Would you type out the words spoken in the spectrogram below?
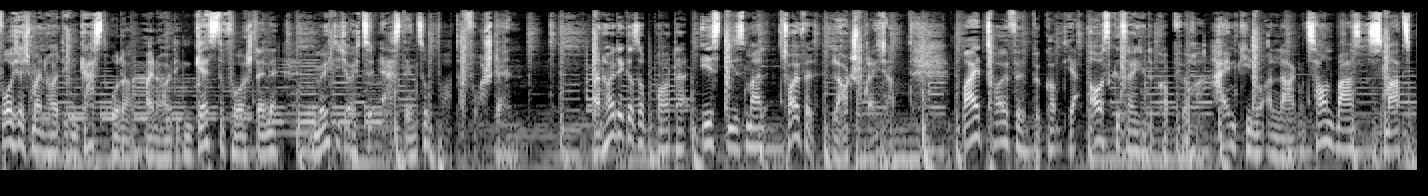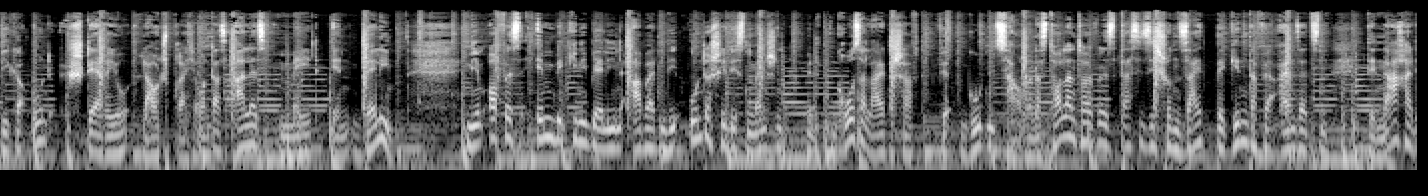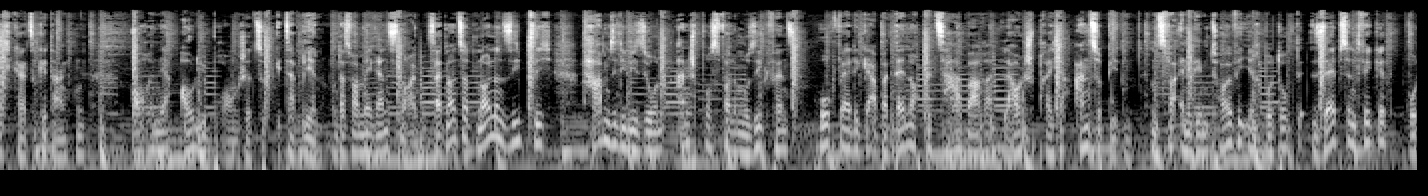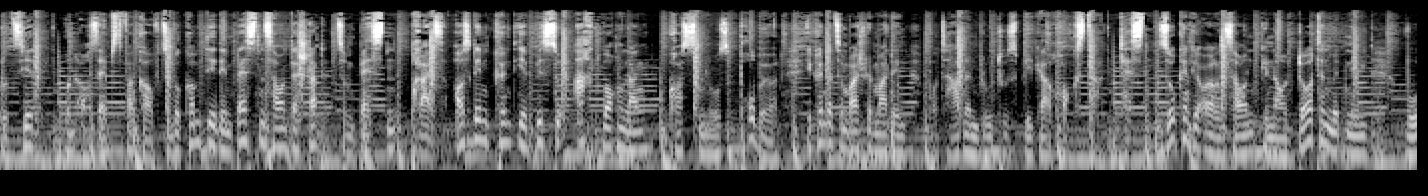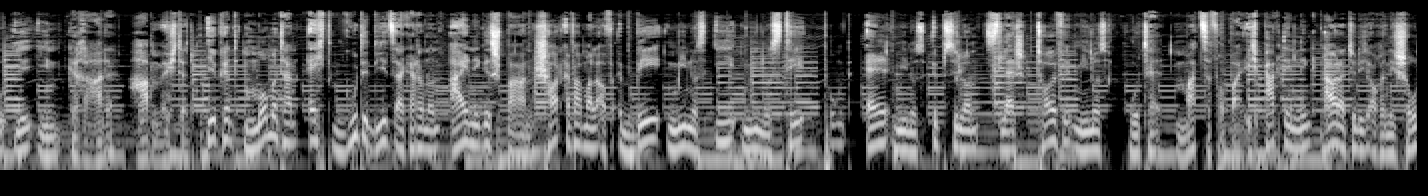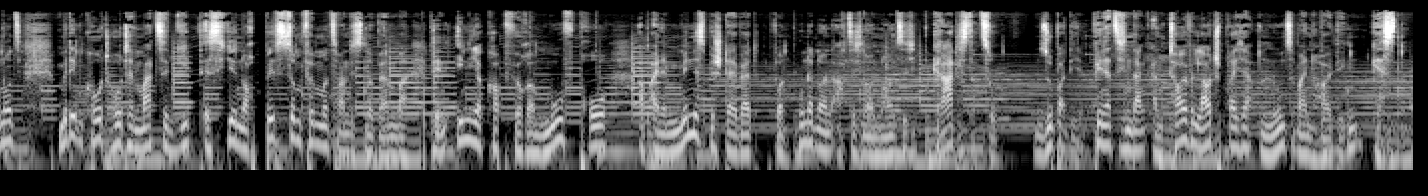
Bevor ich euch meinen heutigen Gast oder meine heutigen Gäste vorstelle, möchte ich euch zuerst den Supporter vorstellen. Mein heutiger Supporter ist diesmal Teufel Lautsprecher. Bei Teufel bekommt ihr ausgezeichnete Kopfhörer, Heimkinoanlagen, Soundbars, Smart Speaker und Stereo Lautsprecher und das alles made in Berlin. In ihrem Office im Bikini Berlin arbeiten die unterschiedlichsten Menschen mit großer Leidenschaft für guten Sound. Und das Tolle an Teufel ist, dass sie sich schon seit Beginn dafür einsetzen, den Nachhaltigkeitsgedanken auch in der Audiobranche zu etablieren. Und das war mir ganz neu. Seit 1979 haben sie die Vision, anspruchsvolle Musikfans hochwertige, aber dennoch bezahlbare Lautsprecher anzubieten. Und zwar indem Teufel ihre Produkte selbst entwickelt, produziert und auch selbst verkauft. So bekommt ihr den besten Sound der Stadt zum besten Preis. Außerdem könnt ihr bis zu acht Wochen lang kostenlos Probe hören. Ihr könnt ja zum Beispiel mal den portablen Bluetooth-Speaker Rockstar testen. So könnt ihr euren Sound genau dorthin mitnehmen, wo ihr ihn gerade haben möchtet. Ihr könnt momentan echt gute Deals ergattern und einiges sparen. Schaut einfach mal auf b-i-t.l-y slash Teufel-Hotel Matze vorbei. Ich packe den Link aber natürlich auch in die Shownotes. Mit dem Code Hotel Matze gibt es hier noch bis zum 25. November den In-Ear-Kopfhörer Move Pro ab einem Mindestbestellwert von 189,99 gratis dazu. Super Deal. Vielen herzlichen Dank an Teufel Lautsprecher und nun zu meinen heutigen Gästen.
